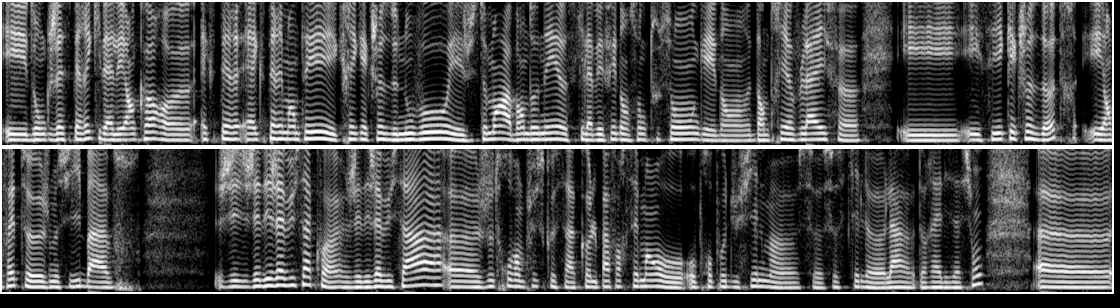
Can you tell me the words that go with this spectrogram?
Et donc j'espérais qu'il allait encore expérimenter et créer quelque chose de nouveau et justement abandonner ce qu'il avait fait dans Song to Song et dans, Tree of Life et, essayer quelque chose d'autre. Et en fait, je me suis dit, bah j'ai déjà vu ça, quoi. J'ai déjà vu ça. Euh, je trouve en plus que ça colle pas forcément au, propos du film, euh, ce, style-là de réalisation. Euh,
